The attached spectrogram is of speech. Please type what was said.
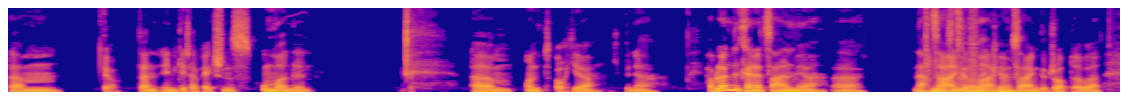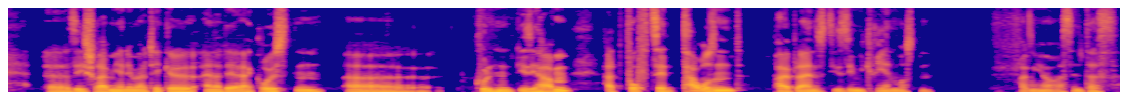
ähm, ja, dann in GitHub Actions umwandeln. Ähm, und auch hier, ich bin ja, habe lange keine Zahlen mehr äh, nach Zahlen gefragt ja. und Zahlen gedroppt, aber äh, Sie schreiben hier in dem Artikel, einer der größten äh, Kunden, die Sie haben, hat 15.000 Pipelines, die Sie migrieren mussten. Frage mich mal, was sind das?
